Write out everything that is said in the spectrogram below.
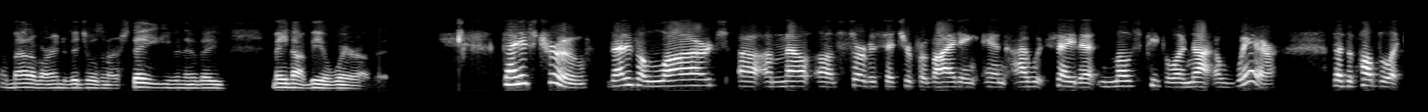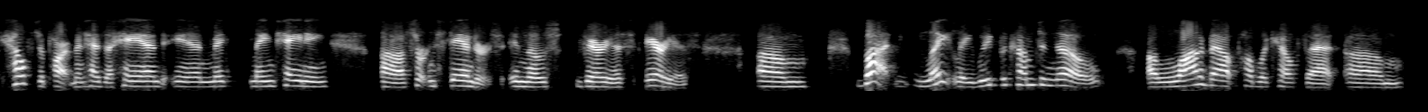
amount of our individuals in our state, even though they may not be aware of it. That is true. That is a large uh, amount of service that you're providing, and I would say that most people are not aware that the public health department has a hand in make, maintaining uh, certain standards in those various areas. Um, but lately, we've become to know a lot about public health that um,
